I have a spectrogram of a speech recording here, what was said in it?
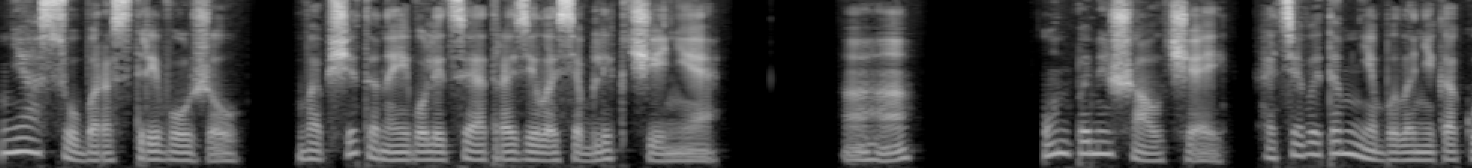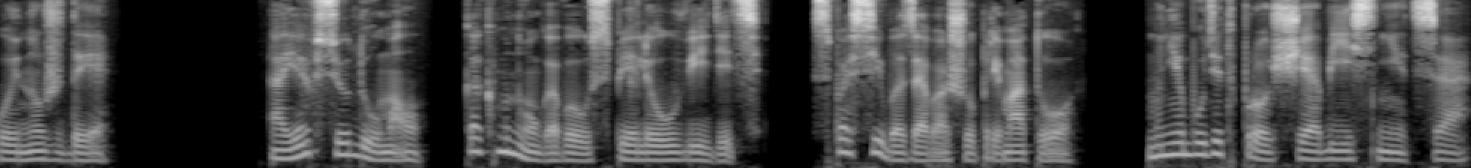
не особо растревожил. Вообще-то на его лице отразилось облегчение. «Ага». Он помешал чай, хотя в этом не было никакой нужды. «А я все думал, как много вы успели увидеть. Спасибо за вашу прямоту. Мне будет проще объясниться.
